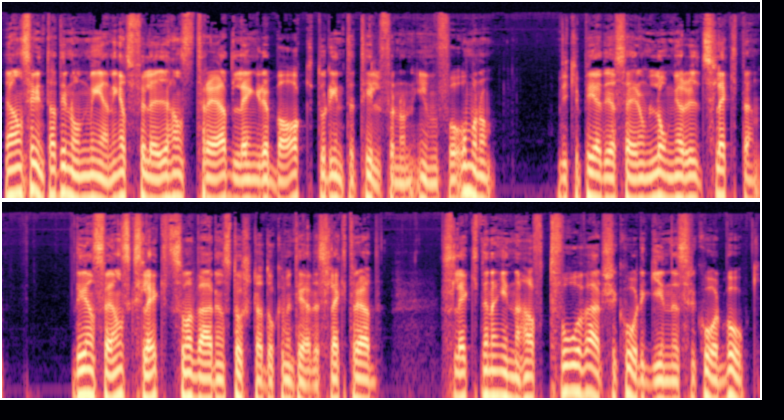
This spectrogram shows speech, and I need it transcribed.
Jag anser inte att det är någon mening att fylla i hans träd längre bak då det inte tillför någon info om honom. Wikipedia säger om Långarydsläkten. Det är en svensk släkt som har världens största dokumenterade släktträd. Släkten har innehaft två världsrekord i Guinness rekordbok.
